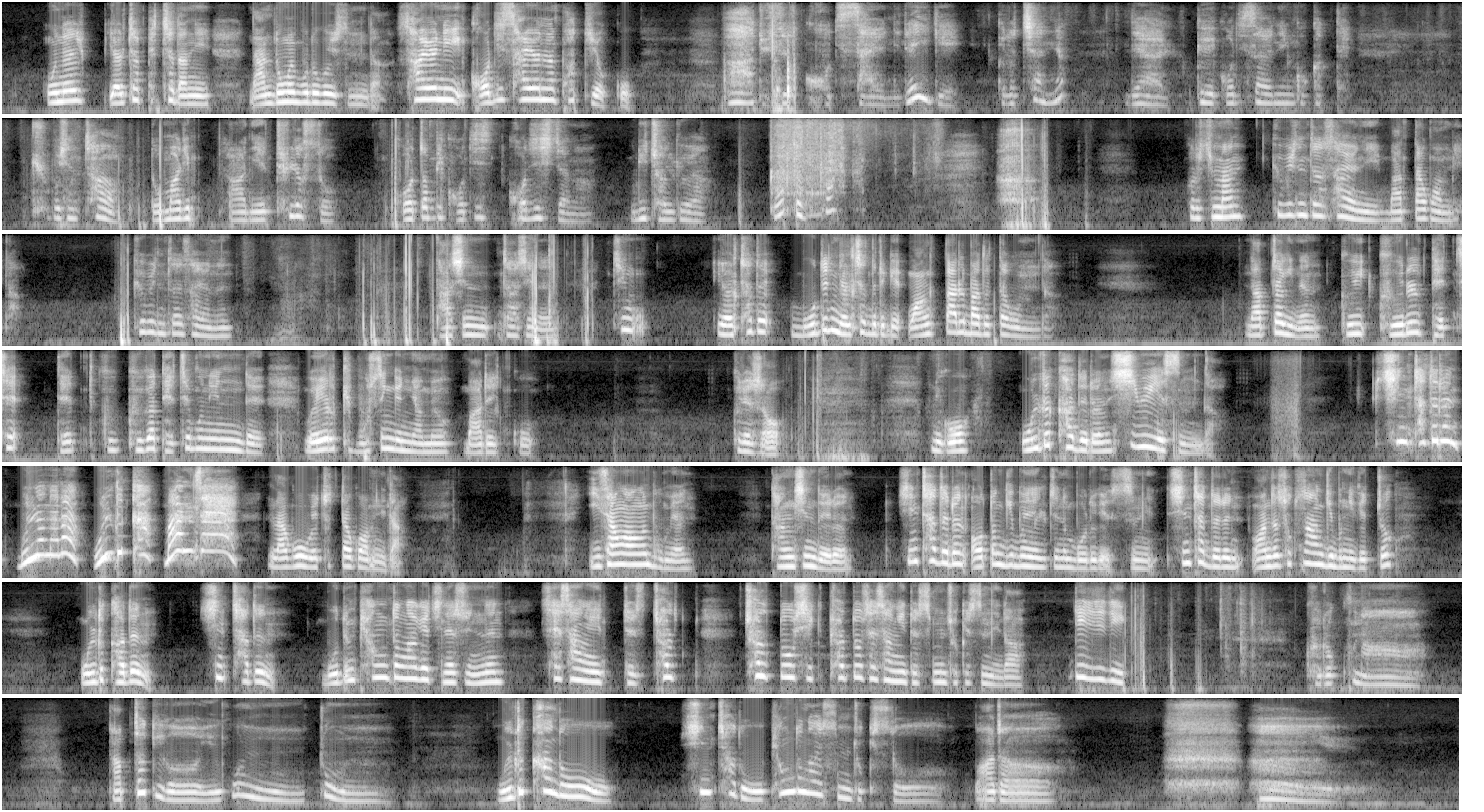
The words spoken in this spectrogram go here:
오늘 열차 폐차단이 난동을 부르고 있습니다. 사연이 거짓 사연을 퍼뜨렸고 아 뉴스 거짓 사연이래 이게 그렇지 않냐? 레알 그게 거짓 사연인 것 같아. 큐브신 차, 너 말이 아니 틀렸어. 어차피 거짓 거짓이잖아. 우리 절교야. What the fuck? 그렇지만 큐비신차 사연이 맞다고 합니다. 큐비신차 사연은 자신 자신은 친 열차들 모든 열차들에게 왕따를 받았다고 합니다. 납작이는 그 그를 대체 대, 그 그가 대체분이었는데 왜 이렇게 못생겼냐며 말했고 그래서 그리고 올드카들은 시위했습니다. 신차들은 물러나라 올드카 만세! 라고 외쳤다고 합니다. 이 상황을 보면 당신들은 신차들은 어떤 기분일지는 모르겠습니다. 신차들은 완전 속상한 기분이겠죠? 올드카든 신차든 모든 평등하게 지낼 수 있는 세상이 됐, 철, 철도식 철도 세상이 됐으면 좋겠습니다. 띠디디 그렇구나. 납작이가 이건 좀 올드카도 신차도 평등했으면 좋겠어. 맞아.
